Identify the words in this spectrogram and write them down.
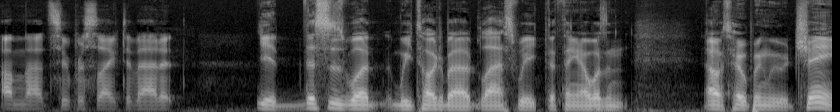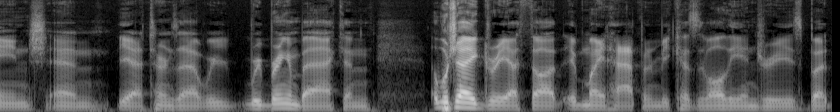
I'm not super psyched about it. Yeah, this is what we talked about last week. The thing I wasn't, I was hoping we would change, and yeah, it turns out we we bring him back, and which I agree. I thought it might happen because of all the injuries, but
